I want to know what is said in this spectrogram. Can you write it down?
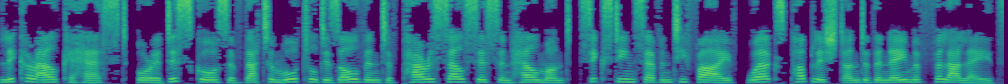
Liquor Alkahest, or a discourse of that immortal dissolvent of Paracelsus and Helmont, 1675, works published under the name of Philalethes.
